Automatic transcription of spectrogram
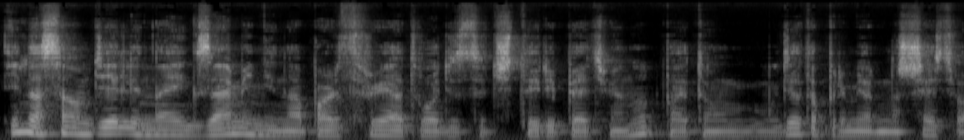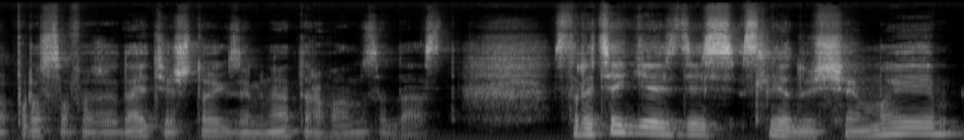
И на самом деле на экзамене на Part 3 отводится 4-5 минут, поэтому где-то примерно 6 вопросов ожидайте, что экзаменатор вам задаст. Стратегия здесь следующая. Мы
